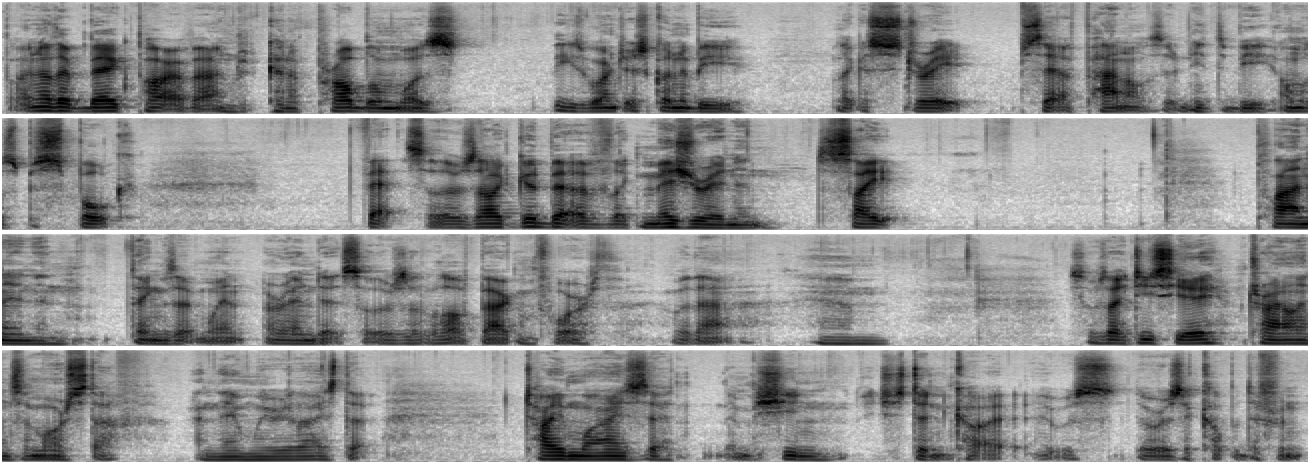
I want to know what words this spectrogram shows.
But another big part of and kind of problem was these weren't just going to be like a straight set of panels. There need to be almost bespoke fit. So there was a good bit of like measuring and site planning and things that went around it. So there was a lot of back and forth with that. Um, so it was like DCA trialing some more stuff, and then we realised that time wise, the, the machine just didn't cut it. It was there was a couple of different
